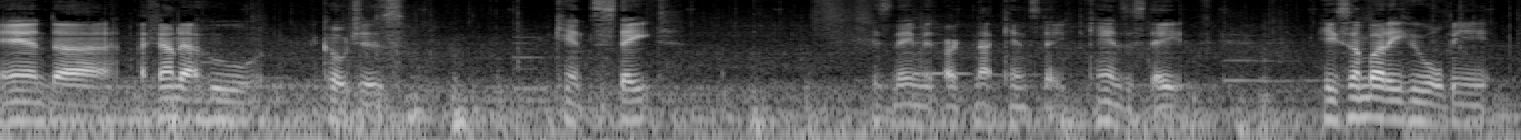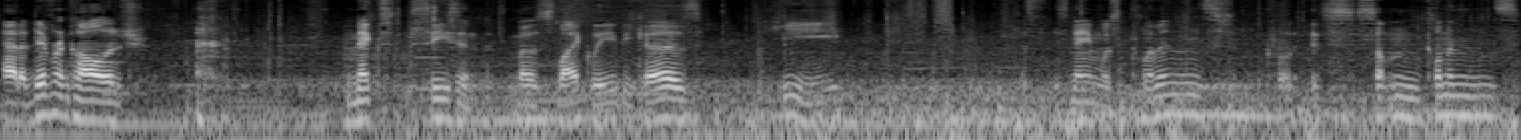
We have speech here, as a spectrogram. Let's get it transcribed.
And uh, I found out who coaches Kent State. His name is, or not Kent State, Kansas State. He's somebody who will be at a different college next season, most likely, because he his, his name was Clemens. It's something Clemens.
